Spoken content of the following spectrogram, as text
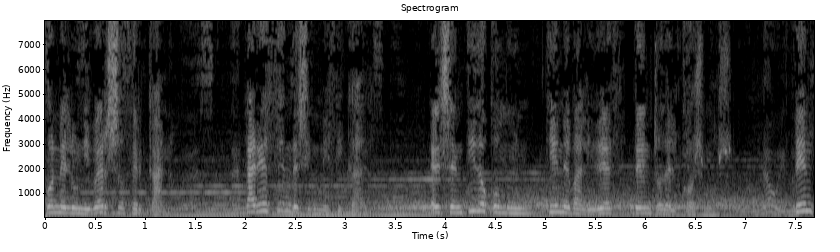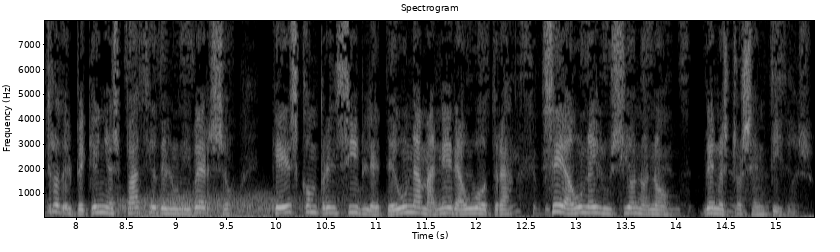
con el universo cercano. Carecen de significado. El sentido común tiene validez dentro del cosmos, dentro del pequeño espacio del universo que es comprensible de una manera u otra, sea una ilusión o no, de nuestros sentidos.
